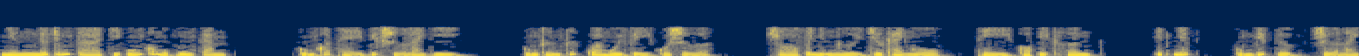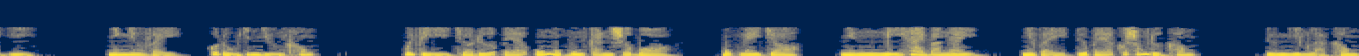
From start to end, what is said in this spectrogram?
nhưng nếu chúng ta chỉ uống có một muỗng canh, cũng có thể biết sữa là gì, cũng thưởng thức qua mùi vị của sữa. So với những người chưa khai ngộ thì có biết hơn, ít nhất cũng biết được sữa là gì. Nhưng như vậy có đủ dinh dưỡng không? Quý vị cho đứa bé uống một muỗng canh sữa bò, một ngày cho, nhưng nghỉ hai ba ngày, như vậy đứa bé có sống được không? Đương nhiên là không.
